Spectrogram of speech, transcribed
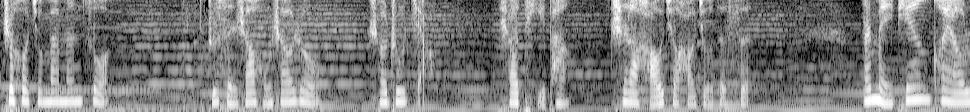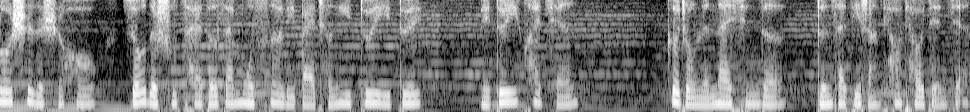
之后就慢慢做，竹笋烧红烧肉、烧猪脚、烧蹄膀，吃了好久好久的笋。而每天快要落市的时候，所有的蔬菜都在暮色里摆成一堆一堆，每堆一块钱，各种人耐心地蹲在地上挑挑拣拣。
